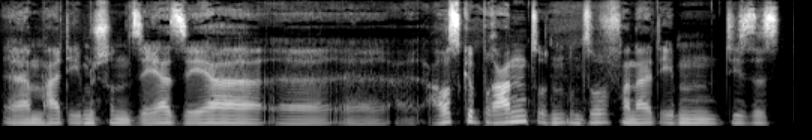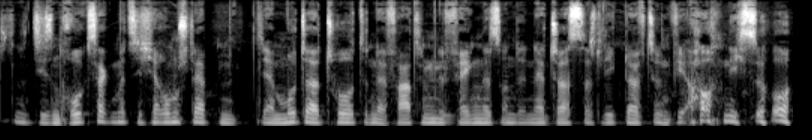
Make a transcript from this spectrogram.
ähm, halt eben schon sehr, sehr äh, äh, ausgebrannt und insofern halt eben dieses, diesen Rucksack mit sich herumschleppt, mit der Mutter tot und der Vater im Gefängnis und in der Justice League läuft irgendwie auch nicht so.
